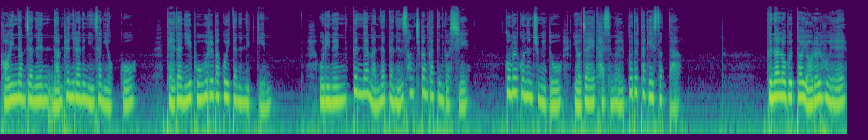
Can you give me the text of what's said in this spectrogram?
거인 남자는 남편이라는 인상이었고 대단히 보호를 받고 있다는 느낌. 우리는 끝내 만났다는 성취감 같은 것이 꿈을 꾸는 중에도 여자의 가슴을 뿌듯하게 했었다. 그날로부터 열흘 후에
